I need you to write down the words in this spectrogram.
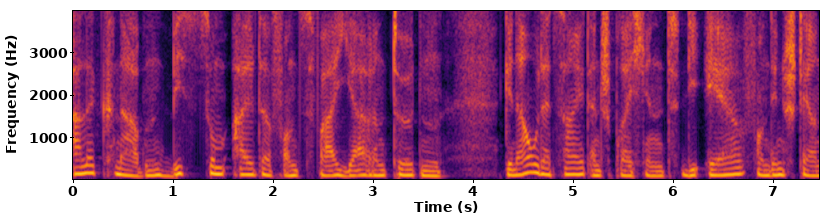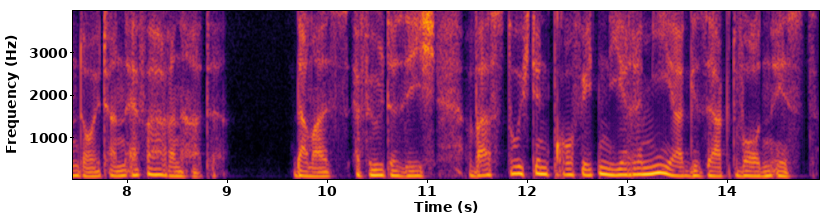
alle Knaben bis zum Alter von zwei Jahren töten, genau der Zeit entsprechend, die er von den Sterndeutern erfahren hatte. Damals erfüllte sich, was durch den Propheten Jeremia gesagt worden ist.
